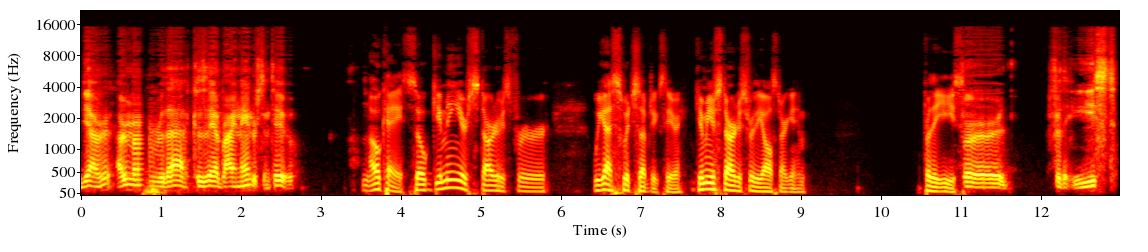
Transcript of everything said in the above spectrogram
Yeah, I remember that because they had Brian Anderson too. okay, so give me your starters for. We got to switch subjects here. Give me your starters for the All Star game for the East. for for the East.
